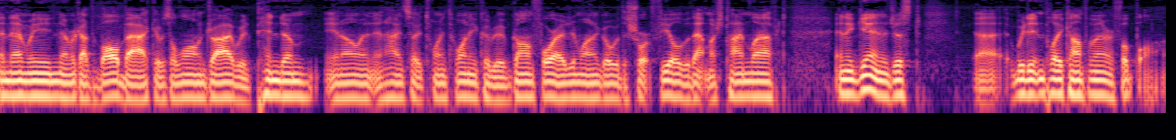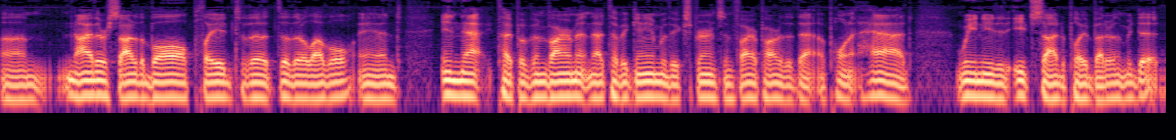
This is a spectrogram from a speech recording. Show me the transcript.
And then we never got the ball back. It was a long drive. We'd pinned them, you know. And in hindsight, twenty twenty, could we have gone for it? I didn't want to go with the short field with that much time left. And again, it just uh, we didn't play complementary football. Um, neither side of the ball played to the to their level, and in that type of environment and that type of game with the experience and firepower that that opponent had, we needed each side to play better than we did.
